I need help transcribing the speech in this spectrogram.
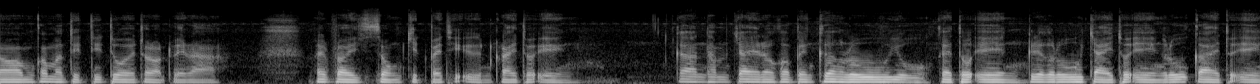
น้อมเข้ามาติดที่ตัวตลอดเวลา ไม่ปล่อยส่งจิตไปที่อื่นไกลตัวเอง การทำใจเราก็เป็นเครื่องรู้อยู่แก่ตัวเอง เรียกรู้ใจตัวเอง รู้กายตัวเอง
